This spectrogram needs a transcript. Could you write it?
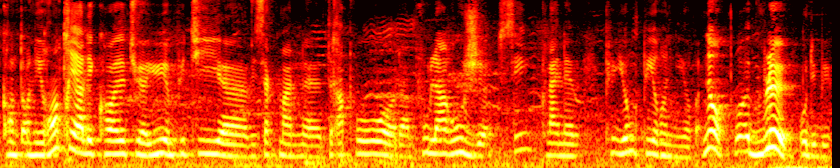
quand on est rentré à l'école, tu as eu un petit, euh, wie sagt man, euh, drapeau, oder foulard rouge, tu sais, kleine Jungpioniere. Non, euh, bleu au début.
